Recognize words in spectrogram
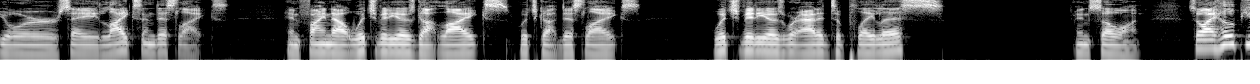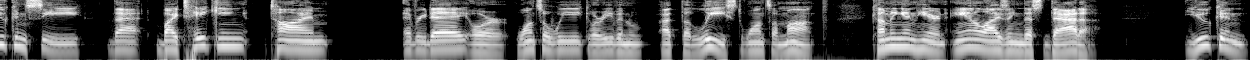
your say likes and dislikes and find out which videos got likes, which got dislikes, which videos were added to playlists, and so on. So I hope you can see that by taking time every day or once a week or even at the least once a month, coming in here and analyzing this data, you can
